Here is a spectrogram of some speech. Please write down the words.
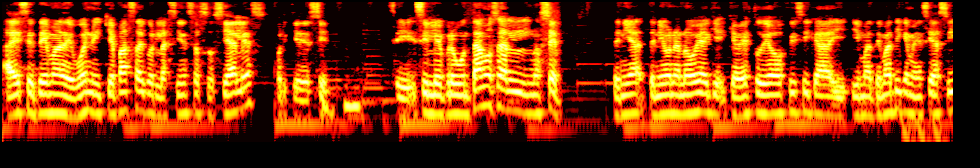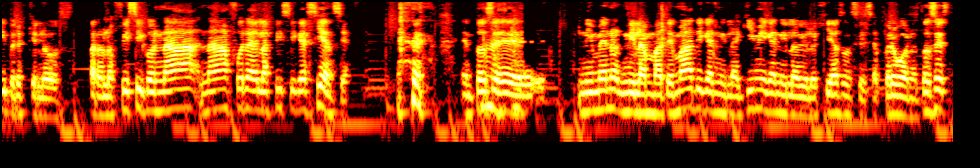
a ese tema de, bueno, ¿y qué pasa con las ciencias sociales? Porque sí, si, si le preguntamos al, no sé, tenía, tenía una novia que, había estudiado física y, matemática y me decía, sí, pero es que los, para los físicos nada, nada fuera de la física es ciencia. entonces, ni menos, ni las matemáticas, ni la química, ni la biología son ciencias. Pero bueno, entonces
